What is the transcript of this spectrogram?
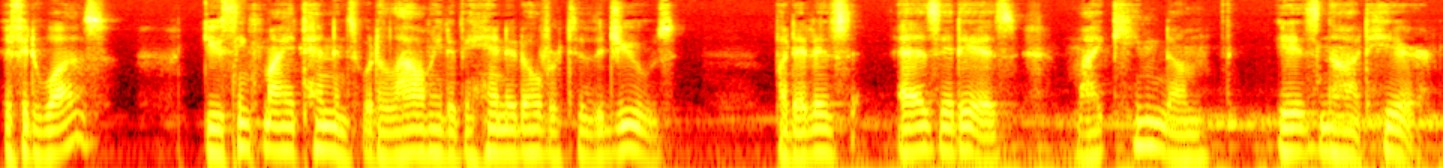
If it was, do you think my attendants would allow me to be handed over to the Jews? But it is as it is, my kingdom is not here.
